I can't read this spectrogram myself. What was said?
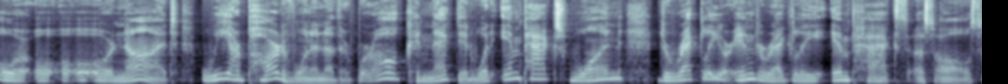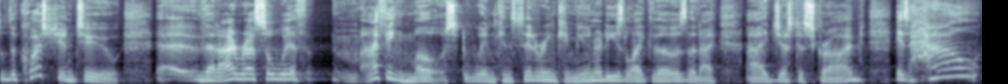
or, or or or not we are part of one another. We're all connected. What impacts one directly or indirectly impacts us all. So the question too uh, that i wrestle with I think most when considering communities like those that I, I just described is how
